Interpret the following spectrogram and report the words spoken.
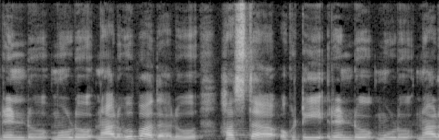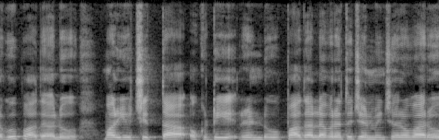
రెండు మూడు నాలుగు పాదాలు. హస్త ఒకటి రెండు మూడు నాలుగు పాదాలు మరియు చిత్త ఒకటి రెండు పాదాల ఎవరైతే జన్మించారో వారు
